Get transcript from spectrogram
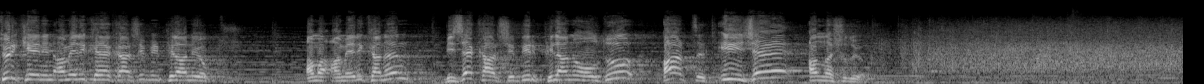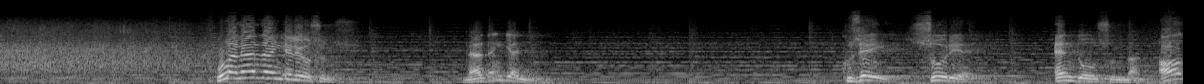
Türkiye'nin Amerika'ya karşı bir planı yoktur. Ama Amerika'nın bize karşı bir planı olduğu artık iyice anlaşılıyor. Buna nereden geliyorsunuz? Nereden geldin? Kuzey Suriye en doğusundan al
